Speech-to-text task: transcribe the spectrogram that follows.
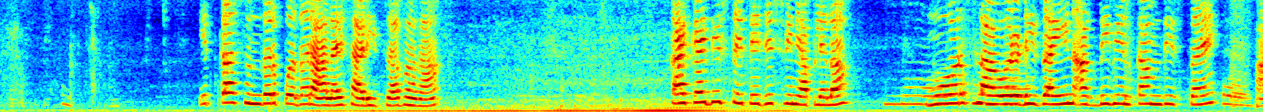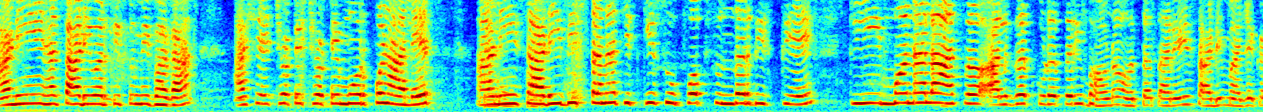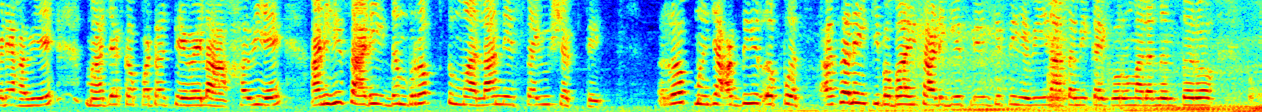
इतका सुंदर पदर आलाय साडीचा बघा. काय काय दिसतंय तेजस्विनी आपल्याला? मोर फ्लावर डिझाईन अगदी विणकाम दिसतंय. आणि ह्या साडीवरती तुम्ही बघा. असे छोटे छोटे मोर पण आलेत. आणि साडी दिसताना इतकी सुपप सुंदर दिसते की मनाला असं अलगत कुठंतरी भावना होतात. अरे ही साडी माझ्याकडे हवी आहे माझ्या कपाटात ठेवायला हवी आहे आणि ही साडी एकदम रफ तुम्हाला नेसता येऊ शकते. रफ म्हणजे अगदी रफच. असं नाही की बाबा ही साडी घेतली किती हेवी आता मी काय करू? मला नंतर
